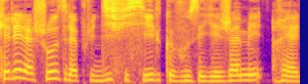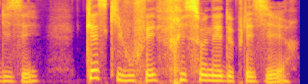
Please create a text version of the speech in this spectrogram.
Quelle est la chose la plus difficile que vous ayez jamais réalisée? Qu'est-ce qui vous fait frissonner de plaisir?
